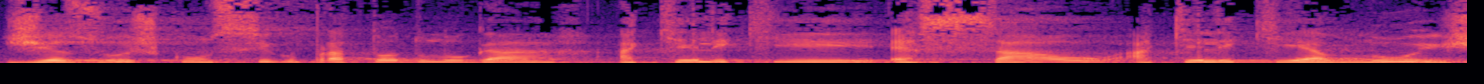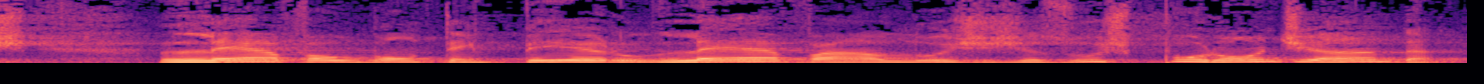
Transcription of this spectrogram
Jesus consigo para todo lugar. Aquele que é sal, aquele que é luz, leva o bom tempero, leva a luz de Jesus por onde anda.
